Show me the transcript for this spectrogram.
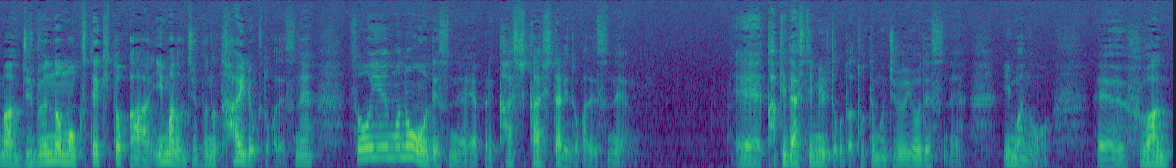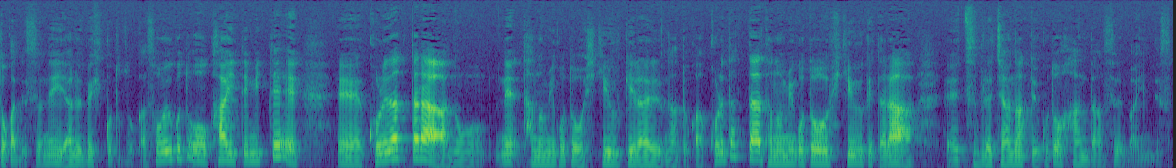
まあ、自分の目的とか今の自分の体力とかですねそういうものをですねやっぱり可視化したりとかですねえー、書き出してみるってことはとても重要ですね。今のえー、不安とかですよねやるべきこととかそういうことを書いてみて、えー、これだったらあの、ね、頼み事を引き受けられるなとかこれだったら頼み事を引き受けたら、えー、潰れちゃうなということを判断すればいいんです。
